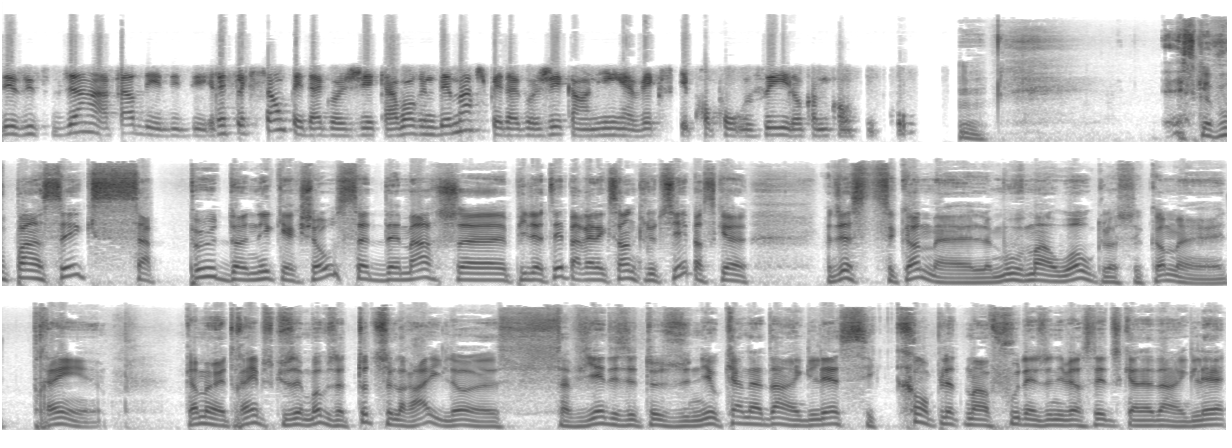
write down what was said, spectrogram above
des étudiants à faire des, réflexions pédagogiques, à avoir une démarche pédagogique en lien avec ce qui est proposé là, comme contenu de cours. Hmm. Est-ce que vous pensez que ça peut donner quelque chose, cette démarche euh, pilotée par Alexandre Cloutier? Parce que, c'est comme euh, le mouvement woke, c'est comme un train comme un train, excusez-moi, vous êtes tous sur le rail, là. Ça vient des États-Unis. Au Canada anglais, c'est complètement fou dans les universités du Canada anglais.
